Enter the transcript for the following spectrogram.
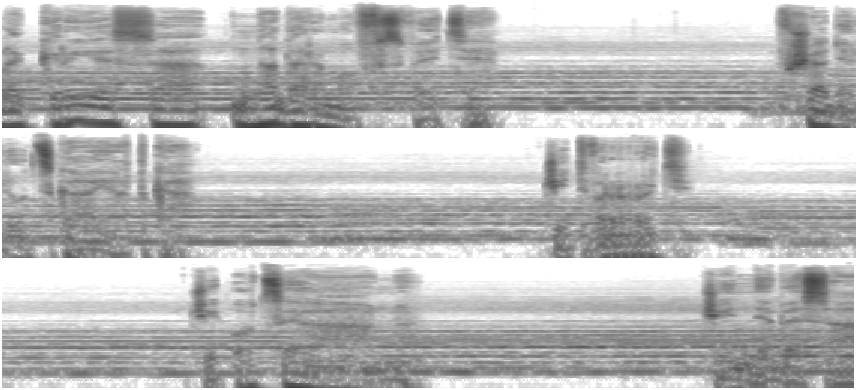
Ale kryje sa nadarmo v svete. Všade ľudská jatka. Či tvrď, či oceán, či nebesá.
